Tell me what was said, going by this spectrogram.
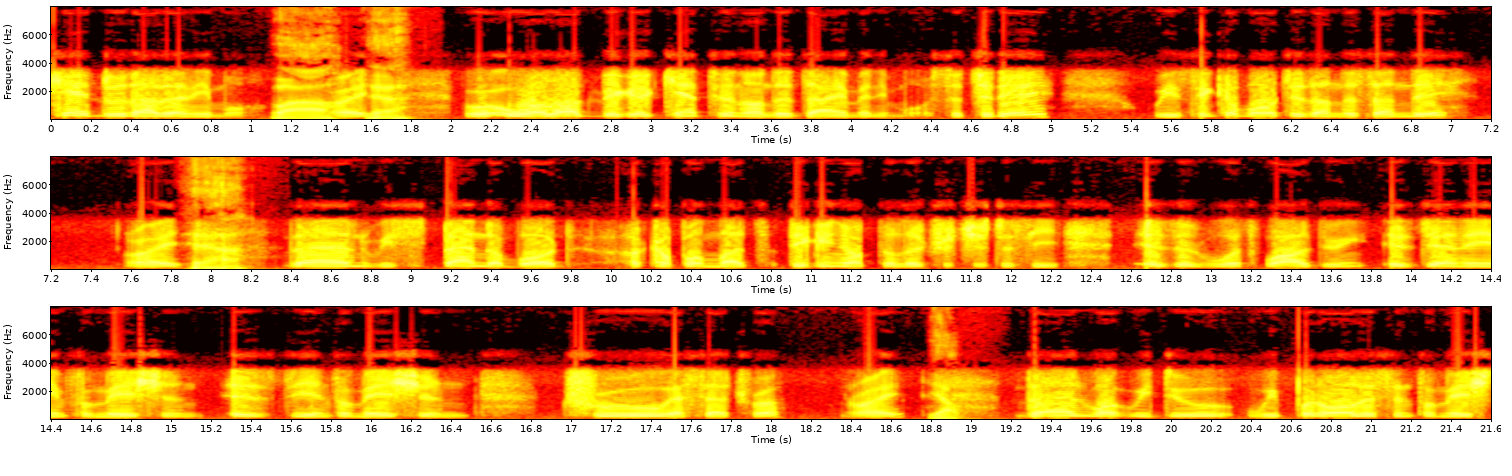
Can't do that anymore. Wow, Right? yeah. We're, we're a lot bigger. Can't turn on the dime anymore. So today we think about it on the Sunday, right? Yeah. Then we spend about a couple of months digging up the literature to see is it worthwhile doing? Is there any information? Is the information true, etc. Right? Yeah. Then what we do, we put all this information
